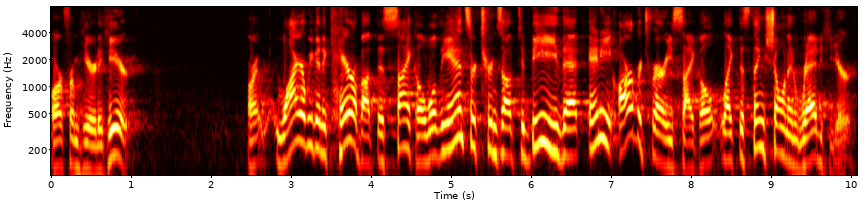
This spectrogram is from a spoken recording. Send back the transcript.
Or from here to here? All right, why are we going to care about this cycle? Well, the answer turns out to be that any arbitrary cycle, like this thing shown in red here,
